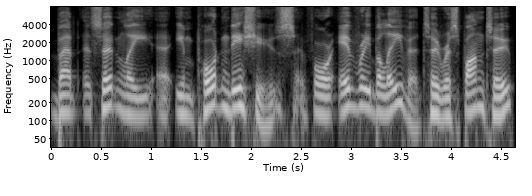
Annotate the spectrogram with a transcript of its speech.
But certainly uh, important issues for every believer to respond to.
